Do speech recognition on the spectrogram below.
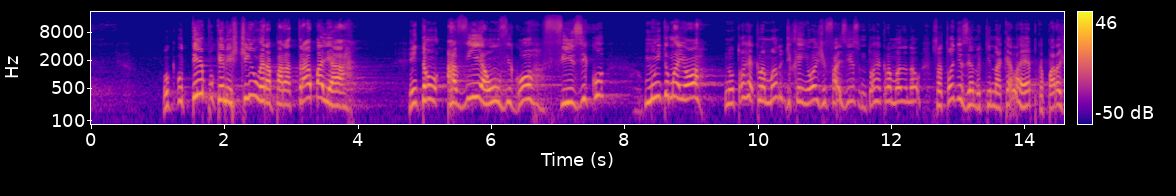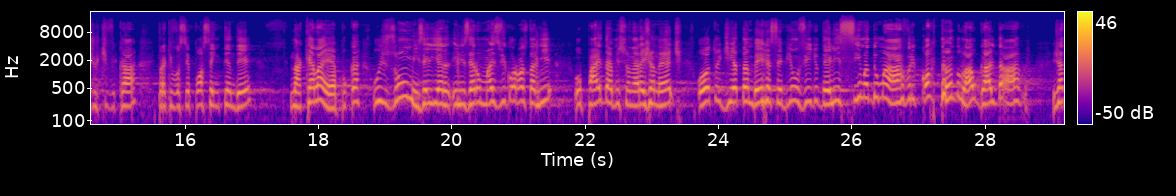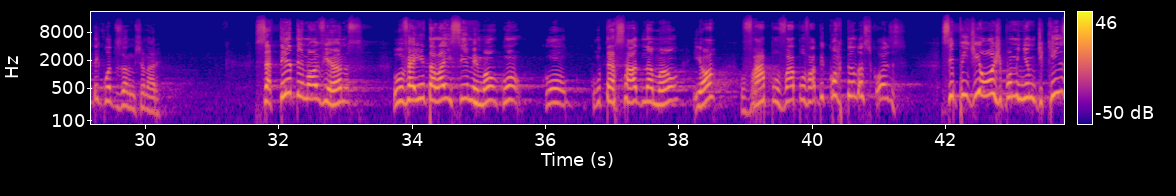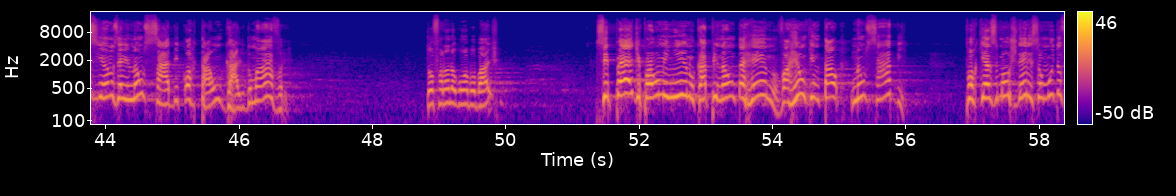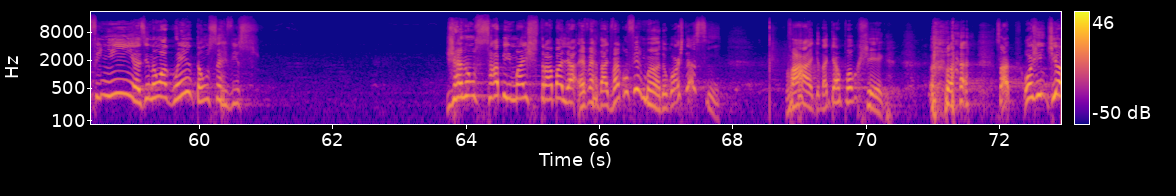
O, o tempo que eles tinham era para trabalhar. Então havia um vigor físico muito maior. Não estou reclamando de quem hoje faz isso, não estou reclamando, não. Só estou dizendo que naquela época, para justificar, para que você possa entender, naquela época, os homens eles eram mais vigorosos. Está ali o pai da missionária Janete, outro dia também recebi um vídeo dele em cima de uma árvore, cortando lá o galho da árvore. Já tem quantos anos, missionária? 79 anos. O velhinho está lá em cima, irmão, com, com, com o teçado na mão, e ó, vapo, vapo, vapo, e cortando as coisas. Se pedir hoje para um menino de 15 anos, ele não sabe cortar um galho de uma árvore. Estou falando alguma bobagem? Se pede para um menino capinar um terreno, varrer um quintal, não sabe. Porque as mãos dele são muito fininhas e não aguentam o serviço. Já não sabem mais trabalhar. É verdade, vai confirmando, eu gosto é assim. Vai, que daqui a pouco chega. Sabe? Hoje em dia,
